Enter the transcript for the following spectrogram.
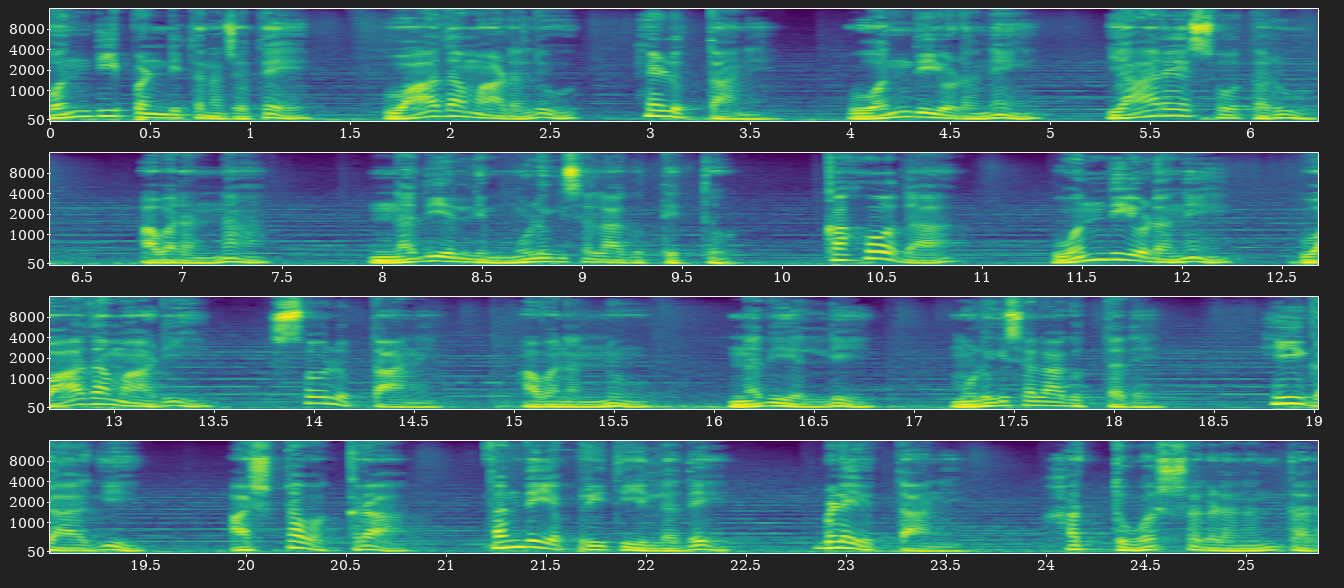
ವಂದಿ ಪಂಡಿತನ ಜೊತೆ ವಾದ ಮಾಡಲು ಹೇಳುತ್ತಾನೆ. ವಂದಿಯೊಡನೆ ಯಾರೇ ಸೋತರೂ ಅವರನ್ನು ನದಿಯಲ್ಲಿ ಮುಳುಗಿಸಲಾಗುತ್ತಿತ್ತು. ಕಹೋದ ಒಂದಿಯೊಡನೆ ವಾದ ಮಾಡಿ ಸೋಲುತ್ತಾನೆ. ಅವನನ್ನು ನದಿಯಲ್ಲಿ ಮುಳುಗಿಸಲಾಗುತ್ತದೆ. ಹೀಗಾಗಿ ಅಷ್ಟವಕ್ರ ತಂದೆಯ ಪ್ರೀತಿಯಿಲ್ಲದೆ ಬೆಳೆಯುತ್ತಾನೆ. ಹತ್ತು ವರ್ಷಗಳ ನಂತರ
